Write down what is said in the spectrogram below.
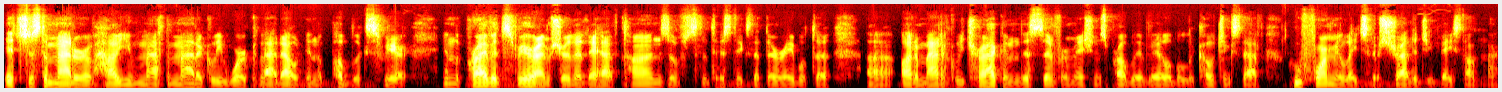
It's just a matter of how you mathematically work that out in the public sphere. In the private sphere, I'm sure that they have tons of statistics that they're able to uh, automatically track, and this information is probably available to coaching staff who formulates their strategy based on that.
